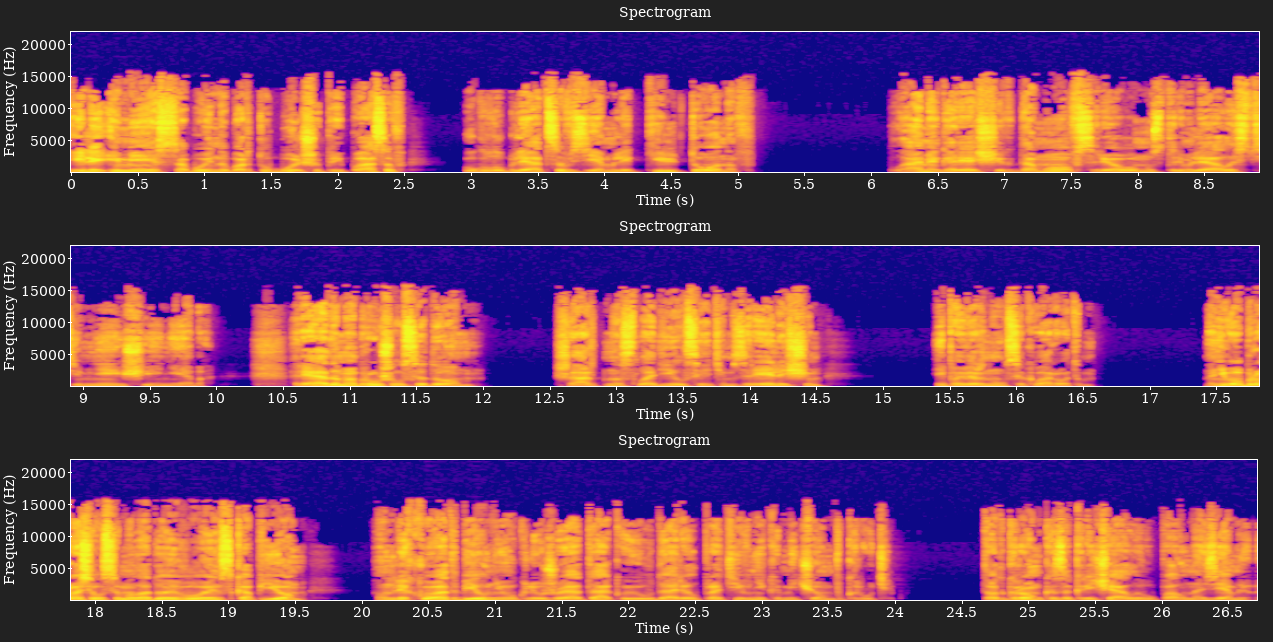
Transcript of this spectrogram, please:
Или, имея с собой на борту больше припасов, углубляться в земли кильтонов. Пламя горящих домов с ревом устремлялось в темнеющее небо. Рядом обрушился дом. Шарт насладился этим зрелищем и повернулся к воротам. На него бросился молодой воин с копьем. Он легко отбил неуклюжую атаку и ударил противника мечом в грудь. Тот громко закричал и упал на землю.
